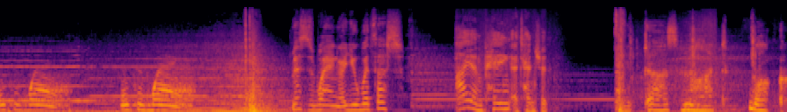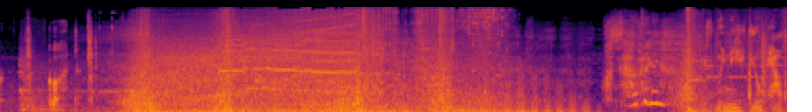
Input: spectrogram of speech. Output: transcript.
Mrs. Wang. Mrs. Wang. Mrs. Wang, are you with us? I am paying attention. It does not look good. What's happening? We need your help.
